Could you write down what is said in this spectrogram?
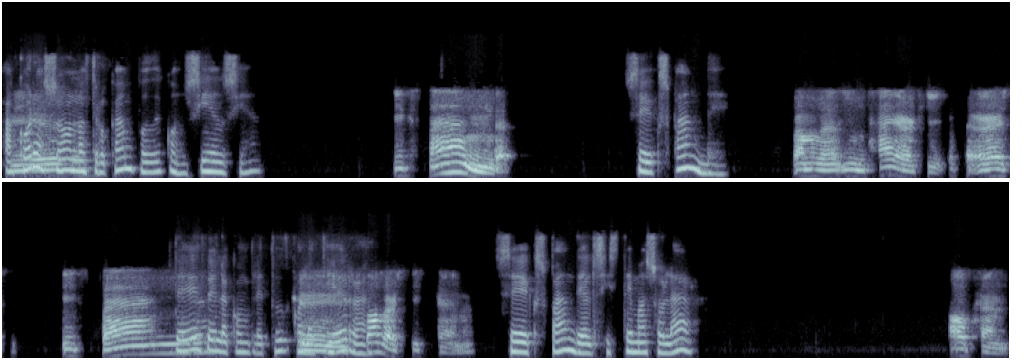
a field corazón, nuestro campo de conciencia expand se expande from the entirety of the earth, expand desde la completud con la tierra, solar system, se expande al sistema solar, open,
